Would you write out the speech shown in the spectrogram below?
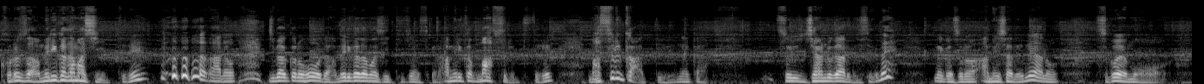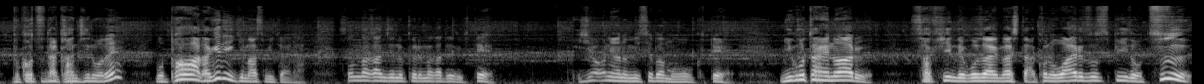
これぞアメリカ魂ってね。あの、字幕の方でアメリカ魂って言ってたんですけど、アメリカマッスルって言ってね、マッスルカーっていう、なんか、そういうジャンルがあるんですよね。なんかそのアメ車でね、あの、すごいもう、武骨な感じのね、もうパワーだけで行きますみたいなそんな感じの車が出てきて非常にあの見せ場も多くて見応えのある作品でございましたこの「ワイルドスピード2」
